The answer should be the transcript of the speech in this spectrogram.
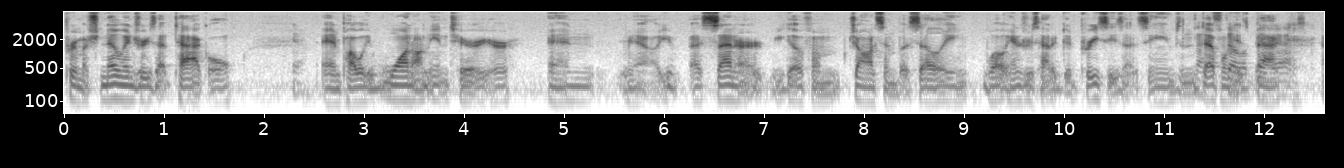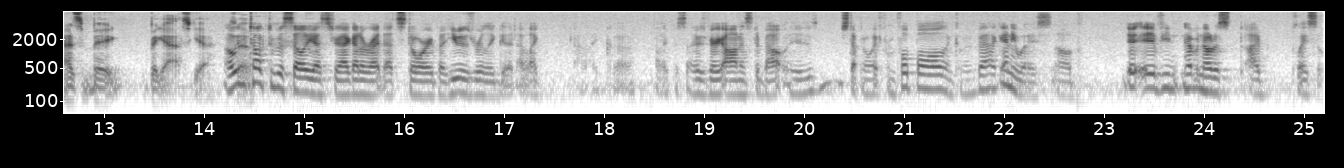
pretty much no injuries at tackle, Yeah. and probably one on the interior. And you know, you, as center, you go from Johnson, Boselli. Well, Andrews had a good preseason, it seems, and That's definitely is back. ask. That's a big, big ask. Yeah. Oh, we talked to Boselli yesterday. I got to write that story, but he was really good. I like, I like, He was very honest about his stepping away from football and coming back. Anyways, uh, if you haven't noticed, I place a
